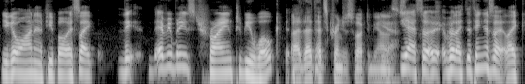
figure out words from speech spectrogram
you go on and people it's like they everybody's trying to be woke. uh, that that's cringe as fuck to be honest. Yeah, so but like the thing is that like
